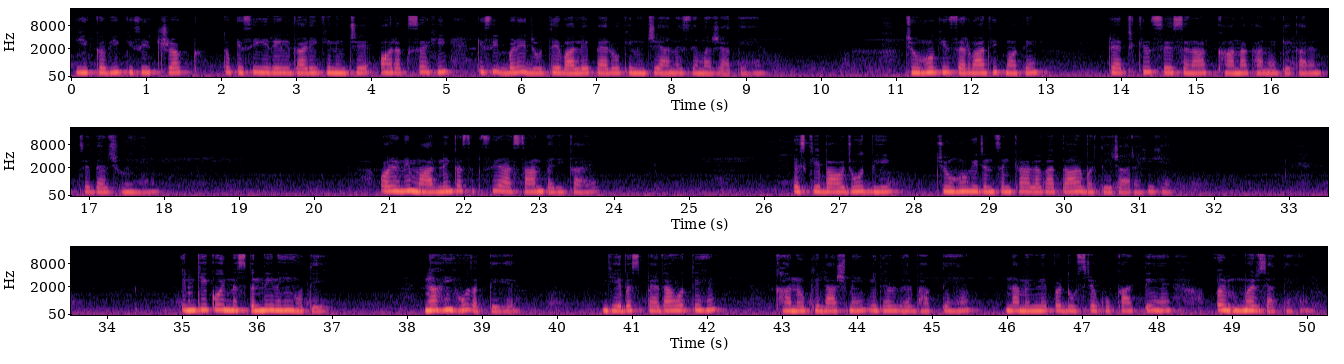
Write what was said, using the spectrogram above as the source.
ये कभी किसी ट्रक तो किसी रेलगाड़ी के नीचे और अक्सर ही किसी बड़े जूते वाले पैरों के नीचे आने से मर जाते हैं। चूहों की सर्वाधिक मौतें ट्रेटिकल से सना खाना खाने के कारण से दर्ज हुई हैं। और इन्हें मारने का सबसे आसान तरीका है। इसके बावजूद भी चूहों की जनसंख्या लगातार बढ़ती जा रही है। इनकी कोई नसबंदी नहीं होती, ना ही हो सकती है। ये बस पैदा होते हैं, खानों की लाश में इधर उधर भागते हैं, ना मिलने पर दूसरे को काटते हैं और मर जाते हैं।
